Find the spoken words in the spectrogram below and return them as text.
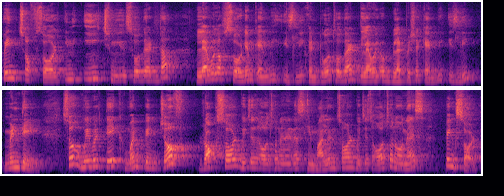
pinch of salt in each meal so that the level of sodium can be easily controlled so that level of blood pressure can be easily maintained. So we will take one pinch of rock salt which is also known as Himalayan salt which is also known as pink salt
